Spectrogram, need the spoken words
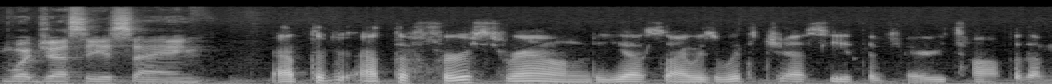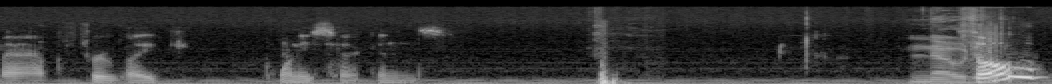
what Jesse is saying? At the at the first round, yes, I was with Jesse at the very top of the map for like 20 seconds. No. So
